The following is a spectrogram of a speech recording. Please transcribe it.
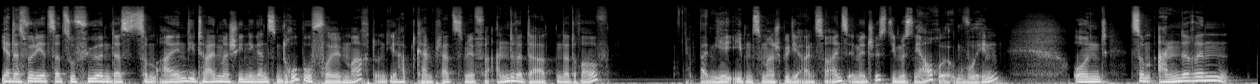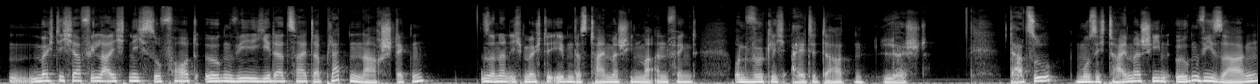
ja, das würde jetzt dazu führen, dass zum einen die Time Machine den ganzen Drobo voll macht und ihr habt keinen Platz mehr für andere Daten da drauf. Bei mir eben zum Beispiel die 1 zu 1 Images, die müssen ja auch irgendwo hin. Und zum anderen möchte ich ja vielleicht nicht sofort irgendwie jederzeit da Platten nachstecken, sondern ich möchte eben, dass Time Machine mal anfängt und wirklich alte Daten löscht. Dazu muss ich Time Machine irgendwie sagen,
